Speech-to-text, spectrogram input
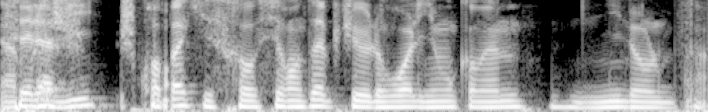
c'est la vie. Je, crois pas qu'il sera aussi rentable que le roi lion quand même, ni dans le, enfin,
